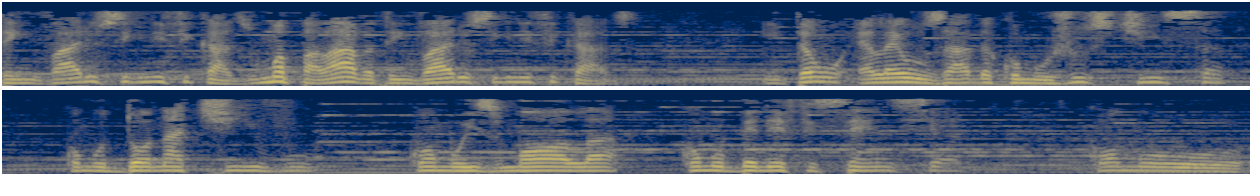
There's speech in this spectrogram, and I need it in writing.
tem vários significados. Uma palavra tem vários significados. Então, ela é usada como justiça, como donativo, como esmola, como beneficência, como,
